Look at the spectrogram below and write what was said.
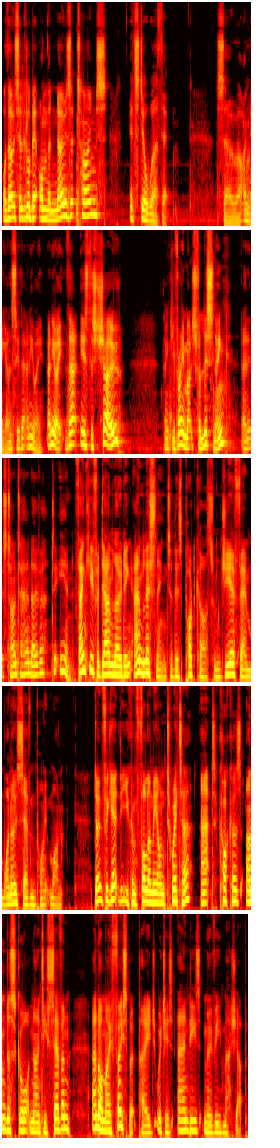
although it's a little bit on the nose at times, it's still worth it. So uh, I'm going to go and see that anyway. Anyway, that is the show. Thank you very much for listening, and it's time to hand over to Ian. Thank you for downloading and listening to this podcast from GFM 107.1. Don't forget that you can follow me on Twitter at cockers underscore 97 and on my Facebook page, which is Andy's Movie Mashup.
